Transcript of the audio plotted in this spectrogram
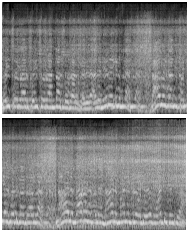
பொய் சொல்றாரு பொய் சொல்றான்னு தான் சொல்றாரு தவிர அதை நிரூபிக்கணும்ல ராகுல் காந்தி பட்டியல் போட்டு காட்டுறாருல. நாலு மாகாணத்துல நாலு மாநிலங்களை ஒரு வாட்டி செலுத்துறான்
